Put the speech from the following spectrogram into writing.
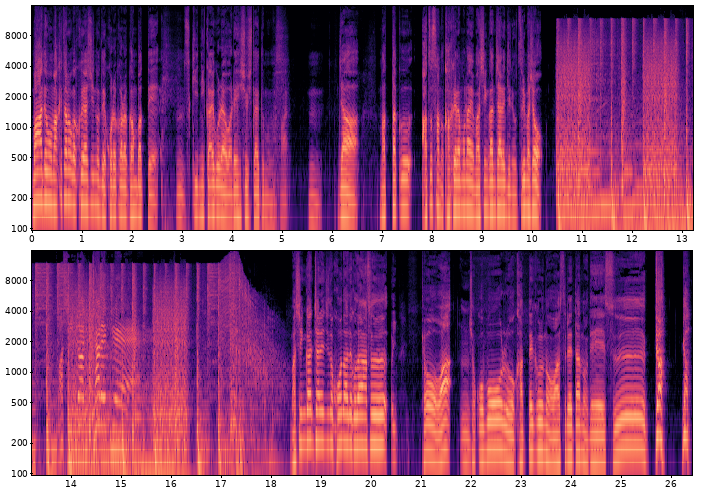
まあでも負けたのが悔しいので、これから頑張って、うん月2回ぐらいは練習したいと思います。はい。うん。じゃあ、全く熱さのかけらもないマシンガンチャレンジに移りましょう。マシンガンチャレンジマシンガンチャレンジのコーナーでございます。い今日は、うんチョコボールを買ってくるのを忘れたのですが、が、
